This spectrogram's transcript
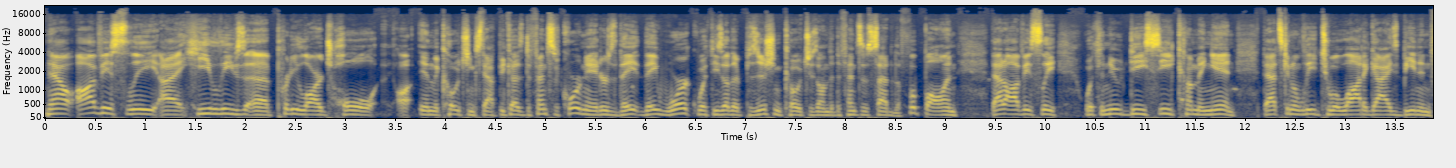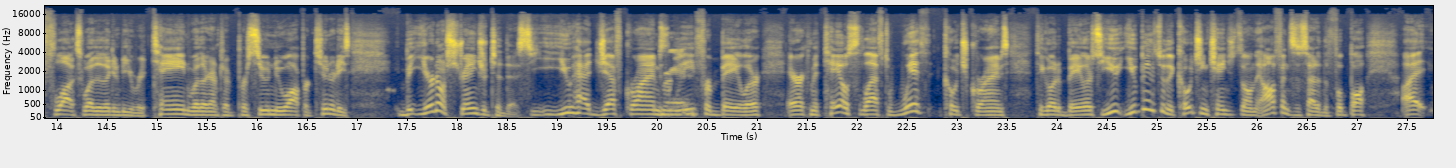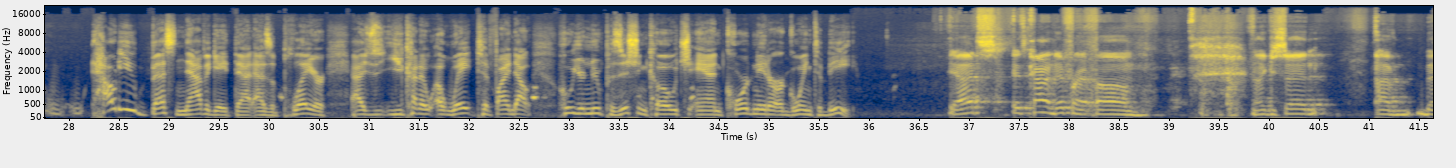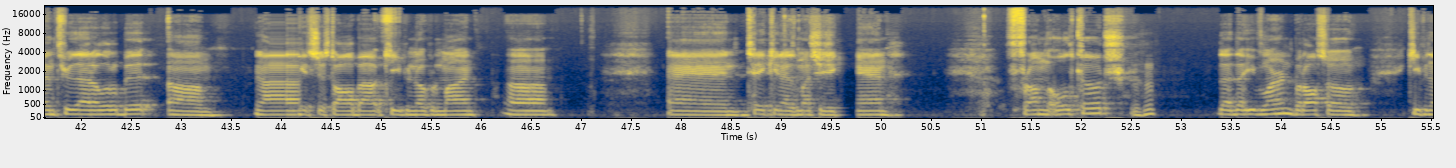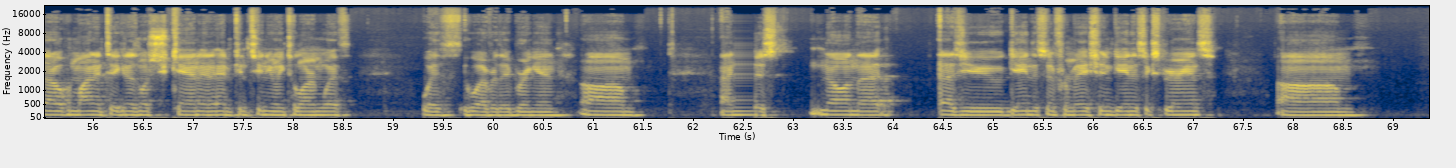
Now, obviously, uh, he leaves a pretty large hole uh, in the coaching staff because defensive coordinators they they work with these other position coaches on the defensive side of the football, and that obviously with the new DC coming in, that's going to lead to a lot of guys being in flux, whether they're going to be retained, whether they're going to have to pursue new opportunities. But you're no stranger to this. You had Jeff Grimes right. leave for Baylor. Eric Mateos left with Coach Grimes to go to Baylor. So you you've been through the coaching changes on the offensive side of the football. Uh, how do you best navigate that? As a player as you kind of await to find out who your new position coach and coordinator are going to be? Yeah, it's it's kind of different. Um, like you said, I've been through that a little bit. Um, you know, it's just all about keeping an open mind um, and taking as much as you can from the old coach mm-hmm. that, that you've learned, but also keeping that open mind and taking as much as you can and, and continuing to learn with with whoever they bring in. Um, and just knowing that as you gain this information, gain this experience, um,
